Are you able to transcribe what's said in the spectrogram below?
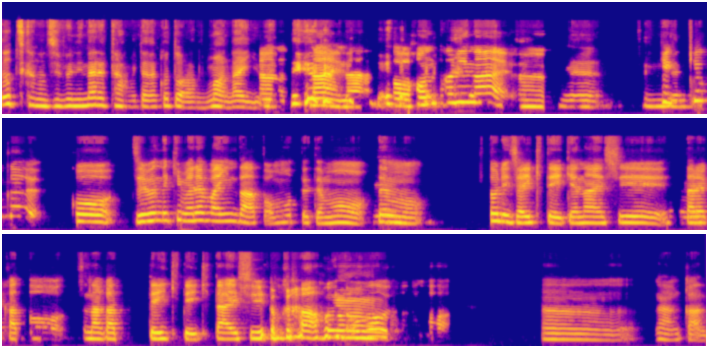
どっちかの自分になれたみたいなことはまあないようん、ね。ないない。そう、本当にない。うん。ね。結局、こう、自分で決めればいいんだと思ってても、うん、でも、一人じゃ生きていけないし、うん、誰かとつながって生きていきたいし とか、う本当思うん、と、うーん、なんか、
